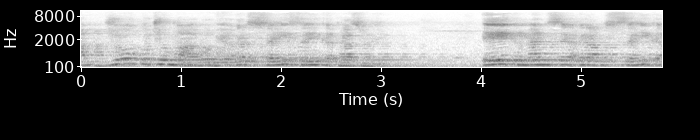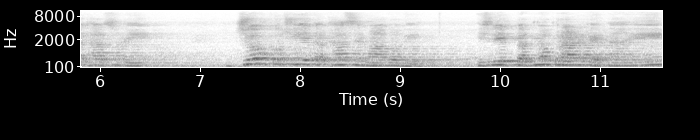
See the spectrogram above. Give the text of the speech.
आप जो कुछ मांगोगे अगर सही सही कथा सुने। एक मन से अगर आप सही कथा सुने जो कुछ ये कथा से मांगोगे, इसलिए पद्म पुराण कहता है,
